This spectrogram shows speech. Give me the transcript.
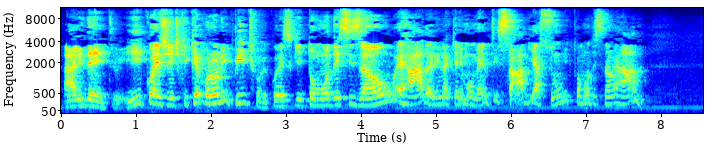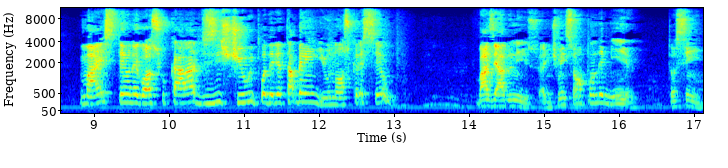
Ali dentro. E conheço gente que quebrou no impeachment. Conheço que tomou a decisão errada ali naquele momento e sabe e assume que tomou a decisão errada. Mas tem um negócio que o cara desistiu e poderia estar tá bem. E o nosso cresceu baseado nisso. A gente venceu uma pandemia. Então, assim,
